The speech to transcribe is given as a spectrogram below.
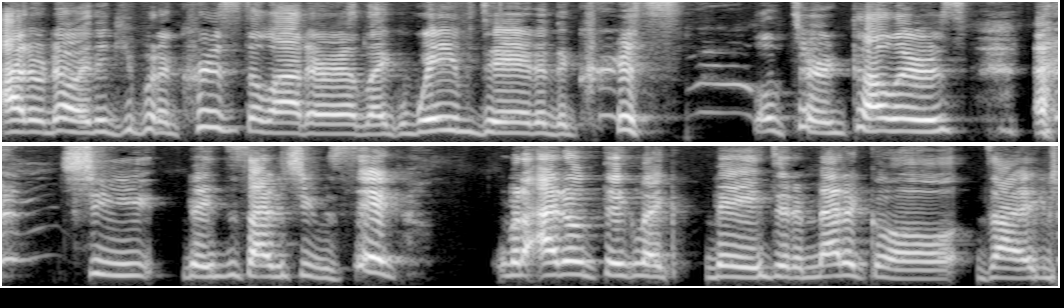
i don't know. I think you put a crystal on her and like waved it and the crystal turned colors. And she they decided she was sick but I don't think like they did a medical diagnosis.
